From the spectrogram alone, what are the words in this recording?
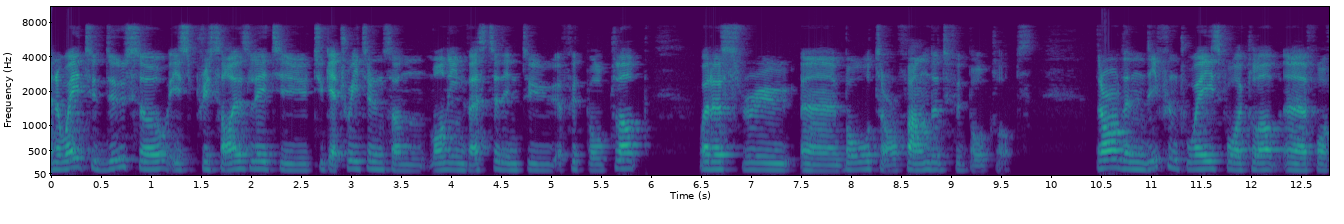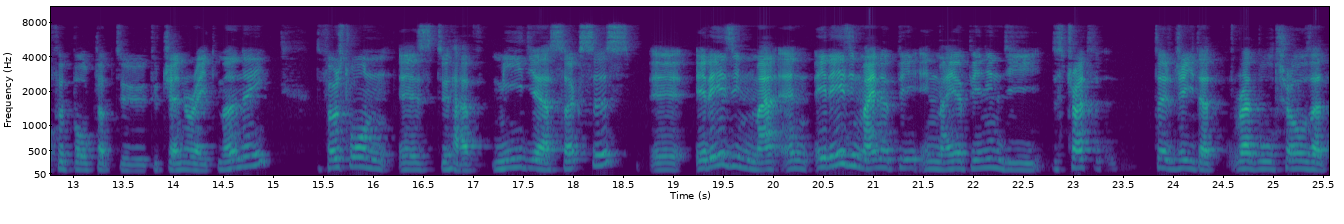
and a way to do so is precisely to, to get returns on money invested into a football club, whether through uh, bought or founded football clubs. There are then different ways for a club, uh, for a football club to, to generate money. The first one is to have media success. It, it is in my and it is in my in my opinion the, the strategy strategy that Red Bull chose at,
